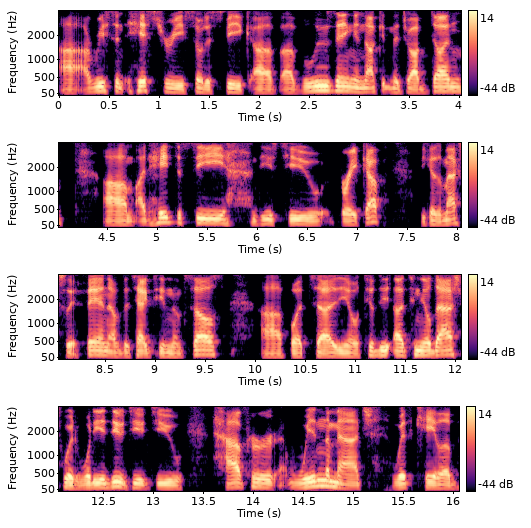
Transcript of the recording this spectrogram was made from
uh, a recent history, so to speak, of, of losing and not getting the job done. Um, I'd hate to see these two break up because I'm actually a fan of the tag team themselves. Uh, but uh, you know, to, uh, Dashwood, what do you do? Do you, do you have her win the match with Kaleb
